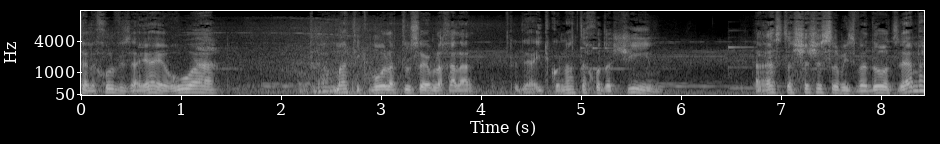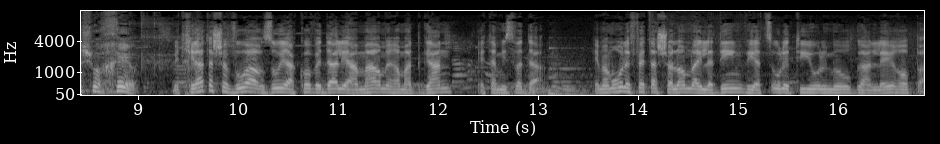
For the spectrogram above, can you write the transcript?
טסת לחו"ל וזה היה אירוע דרמטי כמו לטוס היום לחלל. אתה יודע, התכוננת חודשים, הרסת 16 מזוודות, זה היה משהו אחר. בתחילת השבוע ארזו יעקב ודליה עמר מרמת גן את המזוודה. הם אמרו לפתע שלום לילדים ויצאו לטיול מאורגן לאירופה.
